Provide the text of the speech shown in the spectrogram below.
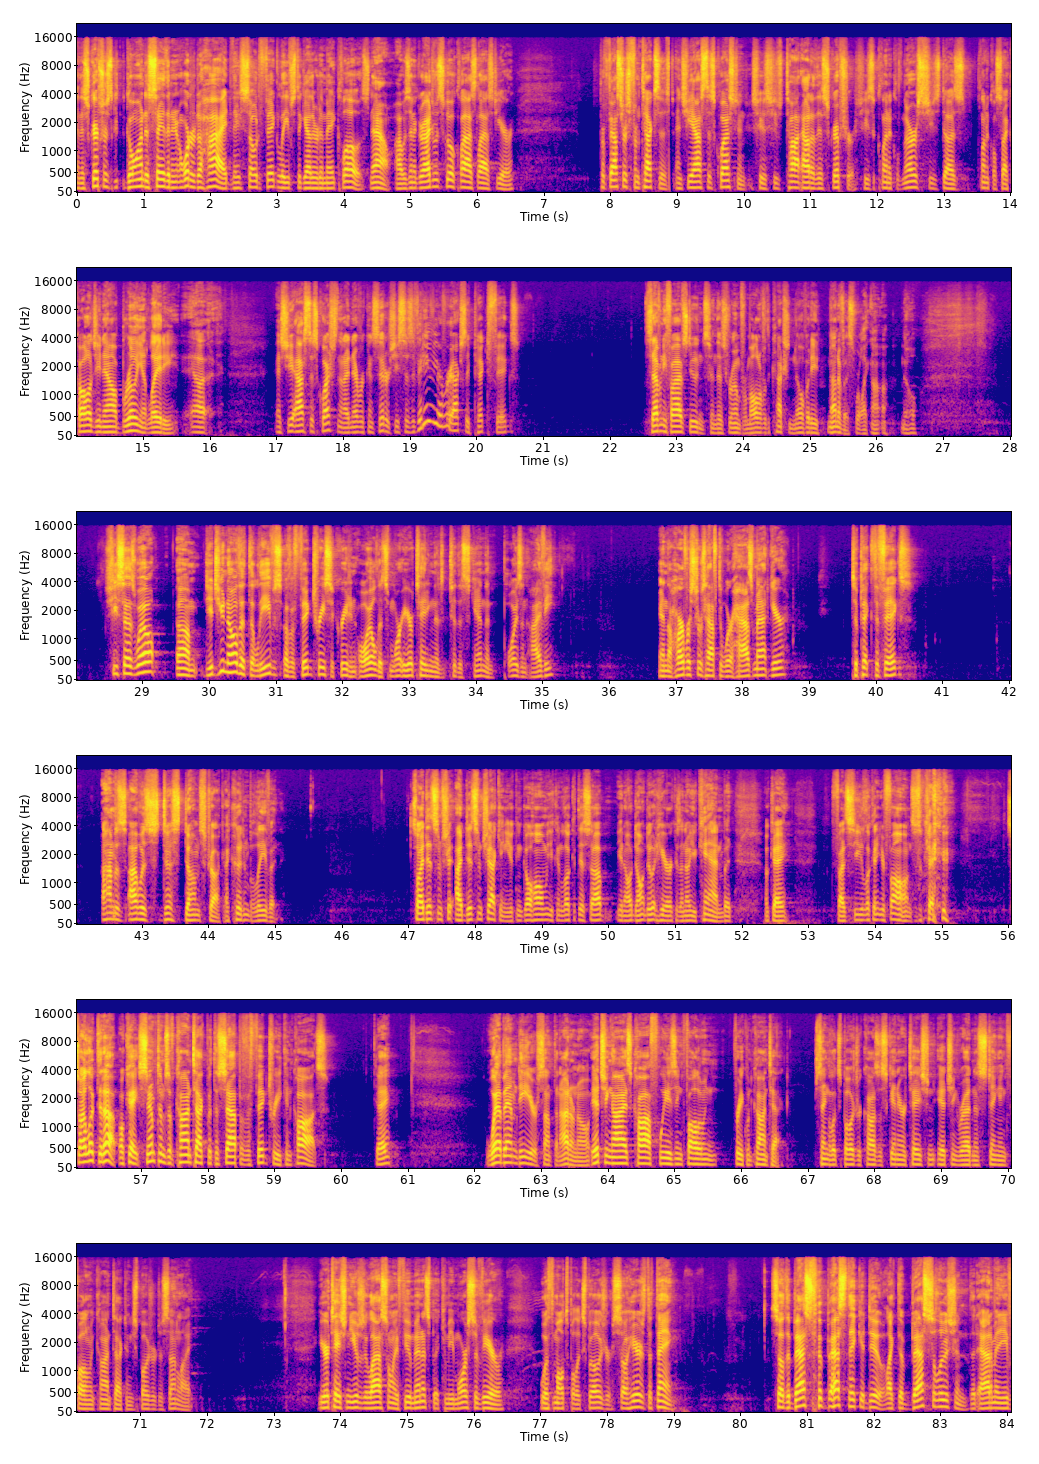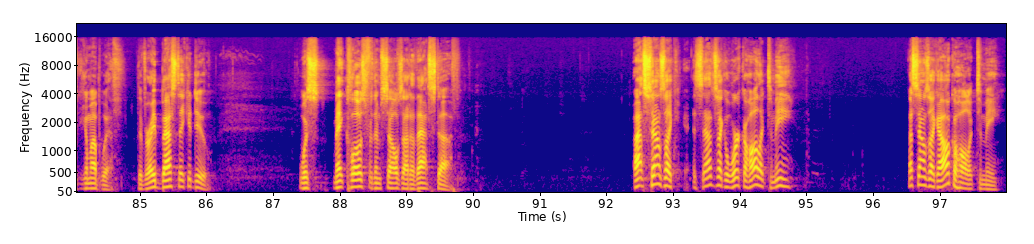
And the scriptures go on to say that in order to hide, they sewed fig leaves together to make clothes. Now, I was in a graduate school class last year, professors from Texas, and she asked this question. She's, she's taught out of this scripture. She's a clinical nurse, she does clinical psychology now, brilliant lady. Uh, and she asked this question that I never considered. She says, Have any of you ever actually picked figs? 75 students in this room from all over the country. Nobody, none of us were like, uh uh-uh, uh no. She says, Well, um, did you know that the leaves of a fig tree secrete an oil that's more irritating to the skin than poison ivy? And the harvesters have to wear hazmat gear to pick the figs? I was, I was just dumbstruck. I couldn't believe it. So I did some sh- I did some checking. You can go home. You can look at this up. You know, don't do it here because I know you can. But okay, if I see you looking at your phones, okay. So I looked it up. Okay, symptoms of contact with the sap of a fig tree can cause. Okay? WebMD or something, I don't know. Itching eyes, cough, wheezing following frequent contact. Single exposure causes skin irritation, itching, redness, stinging following contact and exposure to sunlight. Irritation usually lasts only a few minutes but can be more severe with multiple exposures. So here's the thing. So the best the best they could do, like the best solution that Adam and Eve could come up with the very best they could do was make clothes for themselves out of that stuff. That sounds like it sounds like a workaholic to me. That sounds like an alcoholic to me.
